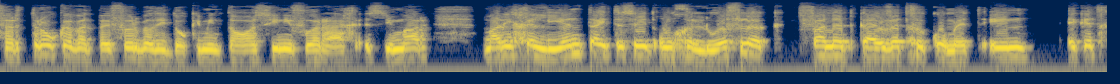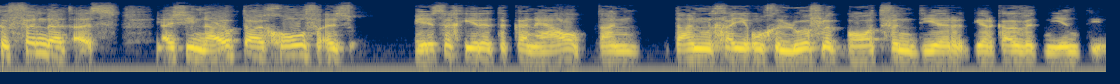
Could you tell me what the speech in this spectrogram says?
vertrokke wat byvoorbeeld die dokumentasie nie voorreg is nie maar maar die geleentheid is net ongelooflik van dit Covid gekom het en ek het gevind dat as as jy nou op daai golf is besighede te kan help dan dan gaan jy ongelooflik baat vind deur deur COVID-19.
